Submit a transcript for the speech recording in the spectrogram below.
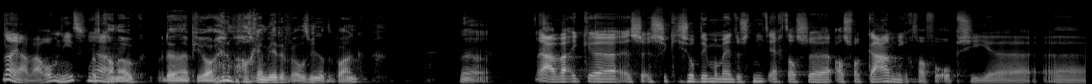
Nou ja, waarom niet? Dat ja. kan ook. Dan heb je wel helemaal geen middenvelders meer op de bank. ja. Ja, ik, eh, ze, ze kiezen op dit moment dus niet echt als, eh, als Van Kamer in ieder geval voor optie eh,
